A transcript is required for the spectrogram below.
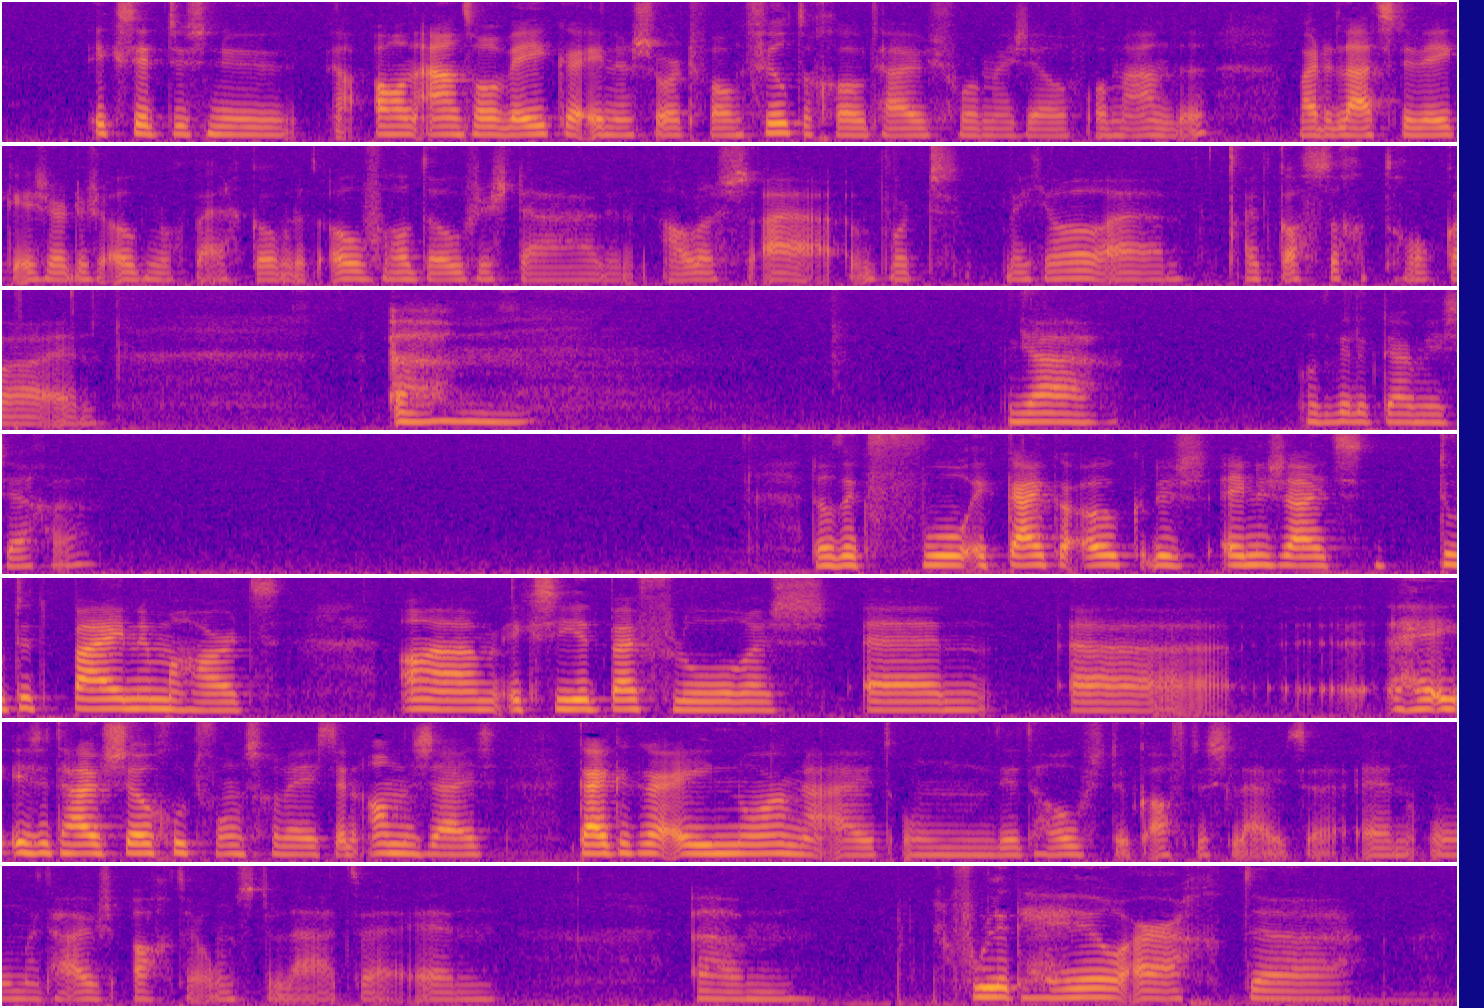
ik zit dus nu al een aantal weken in een soort van veel te groot huis voor mijzelf, al maanden. Maar de laatste weken is er dus ook nog bijgekomen dat overal dozen staan en alles uh, wordt, weet je wel, uh, uit kasten getrokken. En Um, ja, wat wil ik daarmee zeggen? Dat ik voel, ik kijk er ook, dus enerzijds doet het pijn in mijn hart. Ehm, ik zie het bij Floris. En uh, is het huis zo goed voor ons geweest? En anderzijds kijk ik er enorm naar uit om dit hoofdstuk af te sluiten. En om het huis achter ons te laten. En um, voel ik heel erg de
